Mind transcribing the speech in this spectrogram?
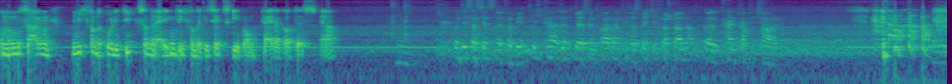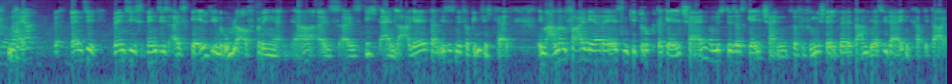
Und man muss sagen, nicht von der Politik, sondern eigentlich von der Gesetzgebung, leider Gottes. Ja. Und ist das jetzt eine Verbindlichkeit der Zentralbank, wie ich das richtig verstanden habe, äh, kein Kapital? naja, wenn Sie, wenn Sie, wenn Sie es als Geld in Umlauf bringen, ja, als, als Dichteinlage, dann ist es eine Verbindlichkeit. Im anderen Fall wäre es ein gedruckter Geldschein, dann müsste es als Geldschein zur Verfügung gestellt werden, dann wäre es wieder Eigenkapital.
